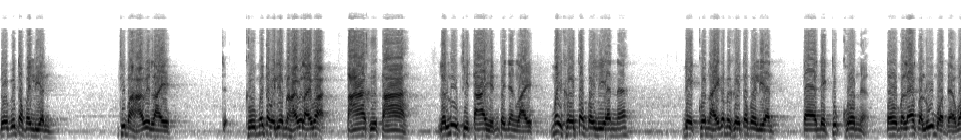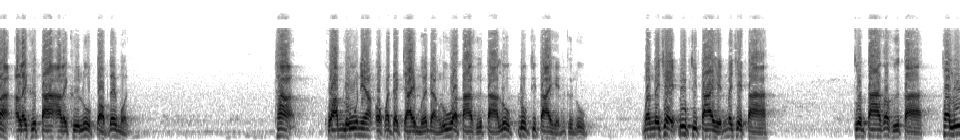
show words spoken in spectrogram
โดยไม่ต้องไปเรียน ที่มหาวิทยาลัย คือไม่ต้องไปเรียนมหาวิทยาลัยว่า ตาคือตา และรูปที่ตาเห็นเป็นอย่างไร ไม่เคยต้องไปเรียนนะ เด็กคนไหนก็ไม่เคยต้องไปเรียน แต่เด็กทุกคนเนี่ยโตมาแล้วก็รู้หมดแต่ว่า อะไรคือตาอะไรคือรูปตอบได้หมด ถ้าความรู้เนี่ยออกมาจากใจเหมือนดังรู้ว่าตาคือตารูป รูปที่ตาเห็นคือรูป มันไม่ใช่ รูปที่ตาเห็นไม่ใช่ตา ส่วนตาก็คือตา ถ้ารู้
